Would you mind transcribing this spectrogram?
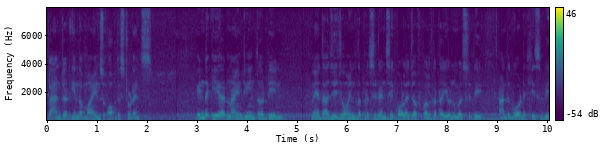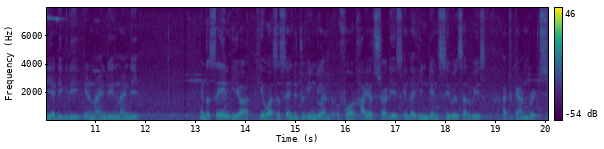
planted in the minds of the students. In the year 1913, Netaji joined the Presidency College of Calcutta University and got his BA degree in 1990. In the same year, he was sent to England for higher studies in the Indian Civil Service at Cambridge.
